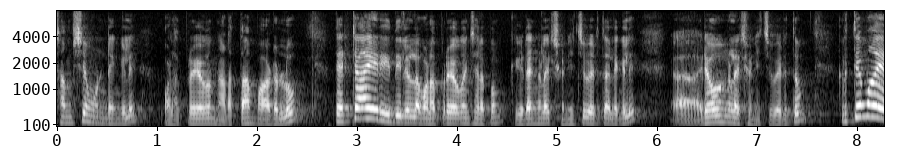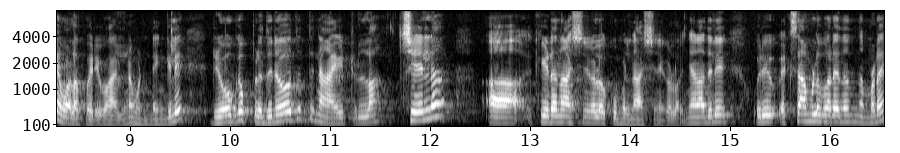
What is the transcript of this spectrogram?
സംശയമുണ്ടെങ്കിൽ വളപ്രയോഗം നടത്താൻ പാടുള്ളൂ. തെറ്റായ രീതിയിലുള്ള വളപ്രയോഗം ചിലപ്പം കീടങ്ങളെ ക്ഷണിച്ചു വരുത്തും അല്ലെങ്കിൽ രോഗങ്ങളെ ക്ഷണിച്ചു വരുത്തും. കൃത്യമായ വളപരിപാലനം ഉണ്ടെങ്കിൽ രോഗപ്രതിരോധത്തിനായിട്ടുള്ള ചില കീടനാശിനികളോ കുമിൾനാശിനികളോ. ഞാൻ അതിൽ ഒരു എക്സാമ്പിൾ പറയുന്നത് നമ്മുടെ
